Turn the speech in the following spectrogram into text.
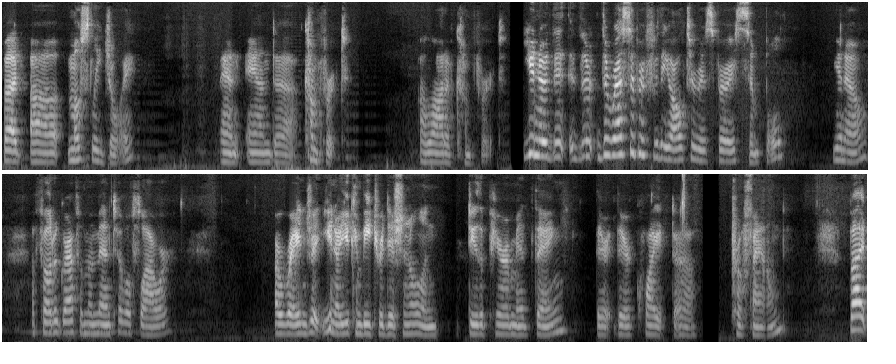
but uh, mostly joy and and uh, comfort. A lot of comfort. You know the, the the recipe for the altar is very simple you know a photograph a memento a flower. Arrange it you know you can be traditional and do the pyramid thing. They're they're quite uh, profound. But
